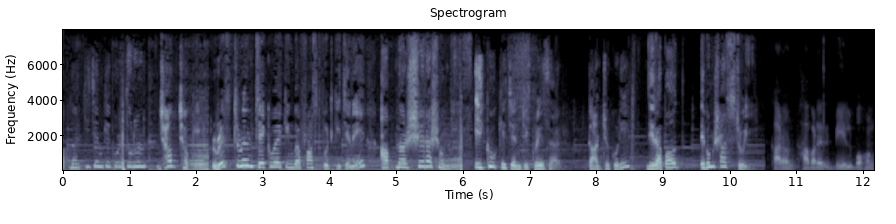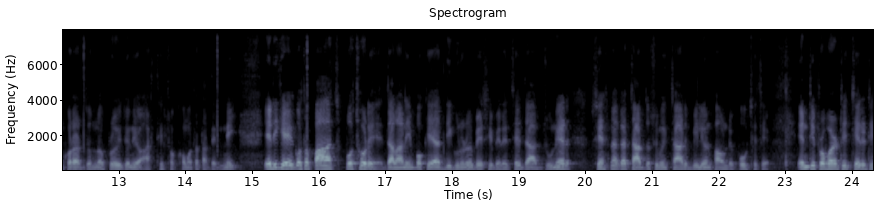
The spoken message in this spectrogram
আপনার কিচেনকে করে তুলুন ঝকঝকে। রেস্টুরেন্ট, টেকওয়ে কিংবা ফাস্টফুড কিচেনে আপনার সেরা সঙ্গী। ইকো কিচেন ডিগ্রিজার কার্যকরী, নিরাপদ এবং সাশ্রয়ী। কারণ খাবারের বিল বহন করার জন্য প্রয়োজনীয় আর্থিক সক্ষমতা তাদের নেই। এদিকে গত পাঁচ বছরে জ্বালানি বকেয়া দ্বিগুণেরও বেশি বেড়েছে, যা জুনের শেষ নাগাদ চার দশমিক চার বিলিয়ন পাউন্ডে পৌঁছেছে। এন্টি প্রপার্টি চ্যারিটি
